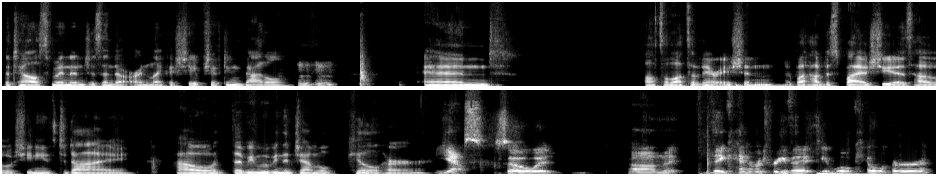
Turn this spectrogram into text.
the Talisman and Jacinda are in like a shape-shifting battle Mhm. and also lots of narration about how despised she is, how she needs to die, how the removing the gem will kill her. Yes. So it, um, they can retrieve it. It will kill her.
